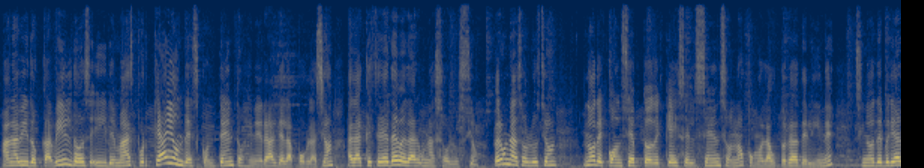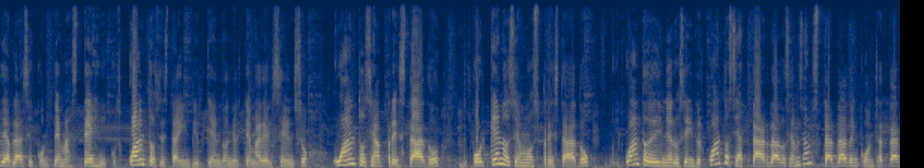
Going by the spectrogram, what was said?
han habido cabildos y demás, porque hay un descontento general de la población a la que se le debe dar una solución, pero una solución no de concepto de qué es el censo, ¿no? como la autoridad del INE, sino debería de hablarse con temas técnicos. ¿Cuánto se está invirtiendo en el tema del censo? ¿Cuánto se ha prestado? ¿Por qué nos hemos prestado? ¿Cuánto de dinero se ha invertido? ¿Cuánto se ha tardado? O sea, nos hemos tardado en contratar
